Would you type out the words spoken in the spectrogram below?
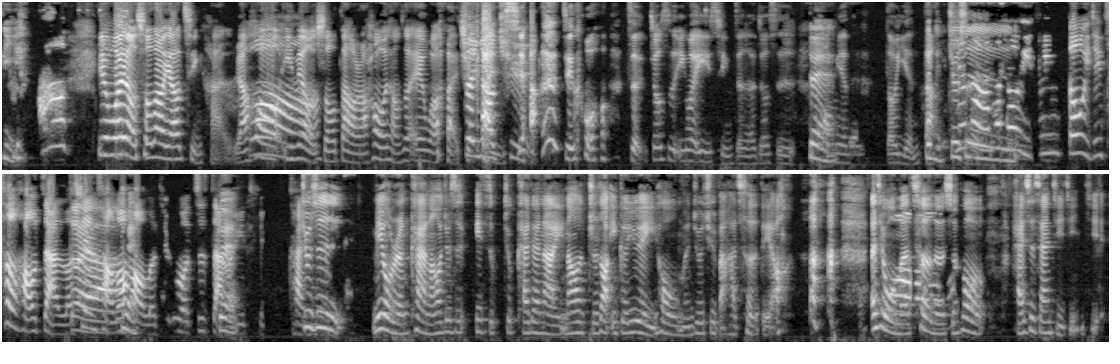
闭啊！因为我有收到邀请函，然后 email 收到，然后我想说，哎，我要来去看一下。结果整就是因为疫情，整个就是后面的都延档。就是他都已经都已经测好展了，现场都好了，结果只展了一天。就是没有人看，然后就是一直就开在那里，然后直到一个月以后，我们就去把它撤掉。而且我们测的时候还是三级警戒，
